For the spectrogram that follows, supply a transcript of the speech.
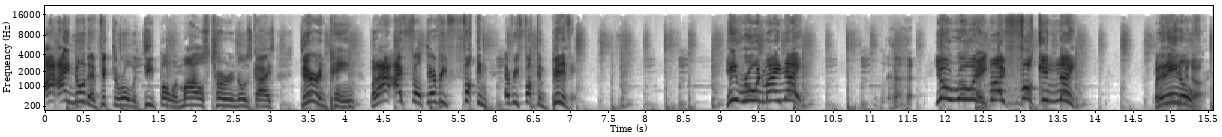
I, I know that Victor Oladipo and Miles Turner and those guys, they're in pain, but I, I felt every fucking every fucking bit of it. He ruined my night. you ruined Hey. my fucking night. But it ain't Give over. up.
